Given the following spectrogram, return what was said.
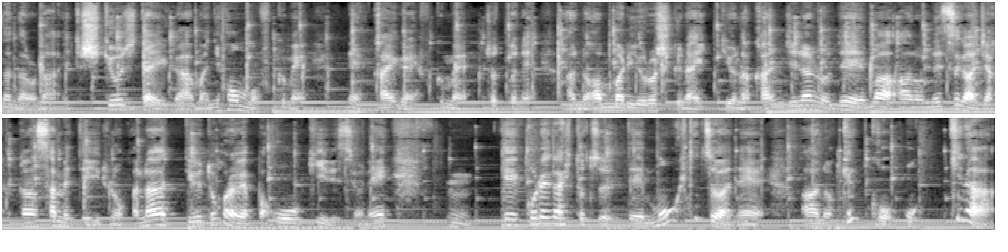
なんだろうな、えっと、市況自体が、まあ、日本も含め、ね、海外含め、ちょっとね、あの、あんまりよろしくないっていうような感じなので、まあ、あの、熱が若干冷めているのかなっていうところはやっぱ大きいですよね。うん、でこれが一つ。でもう一つはねあの結構大きな、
